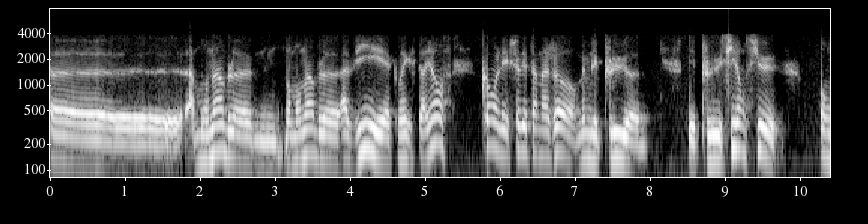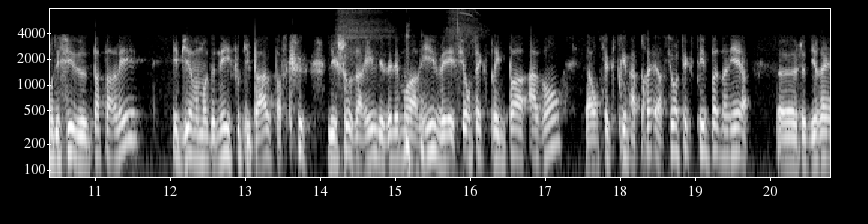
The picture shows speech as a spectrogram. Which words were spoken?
à, mon humble, à mon humble avis et avec mon expérience, quand les chefs d'état-major, même les plus les plus silencieux ont décidé de ne pas parler, eh bien, à un moment donné, il faut qu'ils parlent parce que les choses arrivent, les éléments arrivent, et si on ne s'exprime pas avant, ben, on s'exprime après. Alors, si on ne s'exprime pas de manière, euh, je dirais,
